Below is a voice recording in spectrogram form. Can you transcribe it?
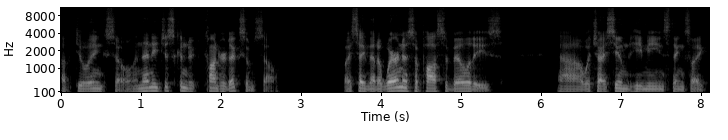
of doing so. And then he just con- contradicts himself by saying that awareness of possibilities, uh, which I assumed he means things like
